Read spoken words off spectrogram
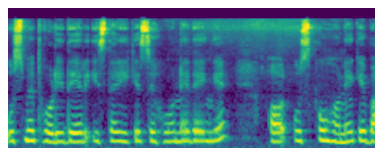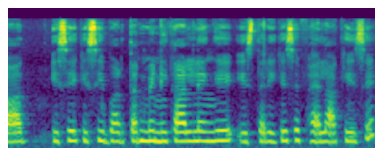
उसमें थोड़ी देर इस तरीके से होने देंगे और उसको होने के बाद इसे किसी बर्तन में निकाल लेंगे, इस तरीके से फैला के इसे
